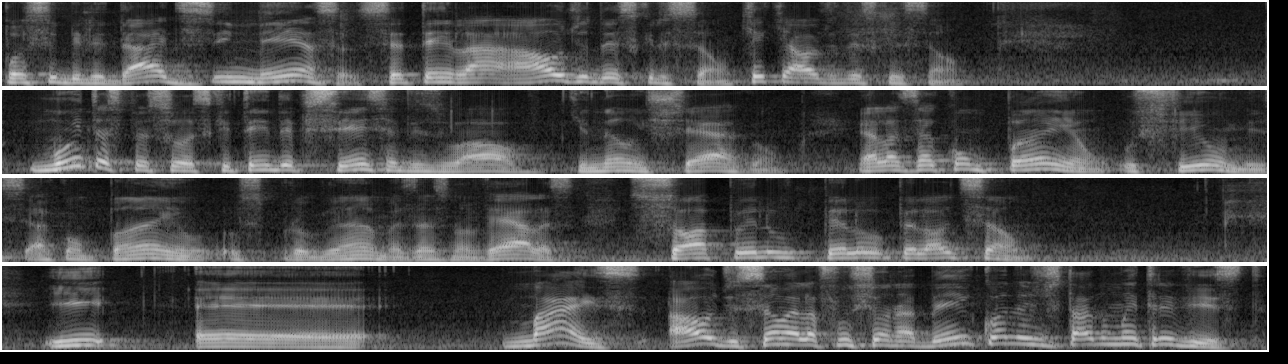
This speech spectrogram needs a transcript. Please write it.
possibilidades imensas. Você tem lá a audiodescrição. O que é audiodescrição? Muitas pessoas que têm deficiência visual, que não enxergam, elas acompanham os filmes, acompanham os programas, as novelas, só pelo, pelo, pela audição. E é, mas a audição ela funciona bem quando a gente está numa entrevista.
